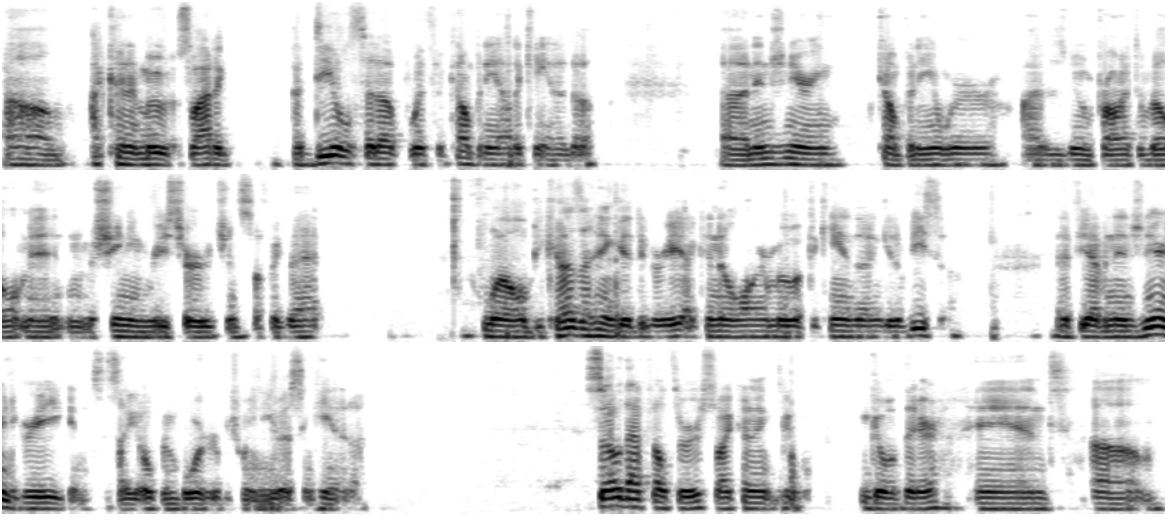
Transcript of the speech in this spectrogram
Um, I couldn't move, so I had a, a, deal set up with a company out of Canada, uh, an engineering company where I was doing product development and machining research and stuff like that. Well, because I didn't get a degree, I can no longer move up to Canada and get a visa. If you have an engineering degree, you can it's like open border between the U.S. and Canada. So that fell through, so I couldn't go, go up there, and um,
